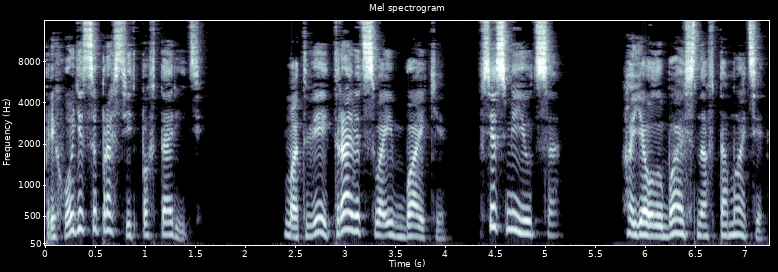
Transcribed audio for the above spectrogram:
Приходится просить повторить. Матвей травит свои байки, все смеются, а я улыбаюсь на автомате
